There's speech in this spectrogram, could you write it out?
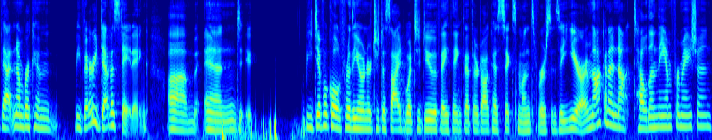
that number can be very devastating um, and be difficult for the owner to decide what to do if they think that their dog has six months versus a year. I'm not going to not tell them the information.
